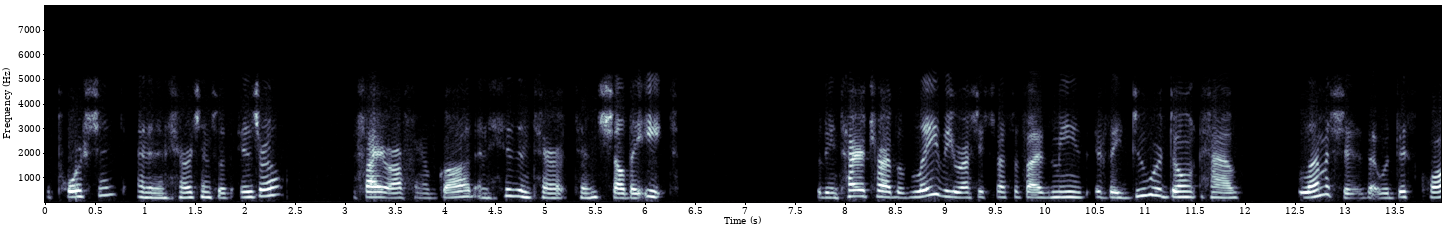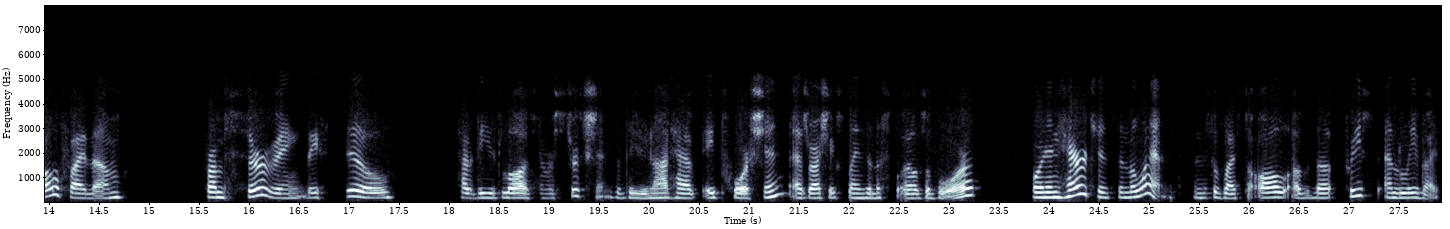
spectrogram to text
the portion and an inheritance with Israel, the fire offering of God, and his inheritance shall they eat. So the entire tribe of Levi, Rashi specifies, means if they do or don't have blemishes that would disqualify them from serving, they still have these laws and restrictions that they do not have a portion, as Rashi explains in the spoils of war, or an inheritance in the land. And this applies to all of the priests and the Levites.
